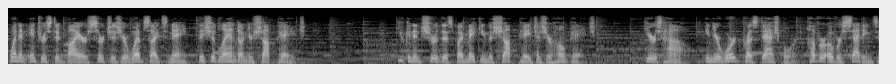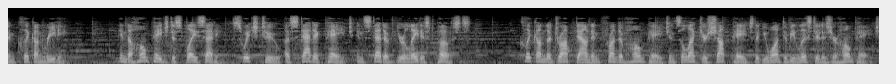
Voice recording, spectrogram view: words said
When an interested buyer searches your website's name, they should land on your shop page. You can ensure this by making the shop page as your homepage. Here's how. In your WordPress dashboard, hover over Settings and click on Reading. In the homepage display setting, switch to a static page instead of your latest posts. Click on the drop-down in front of homepage and select your shop page that you want to be listed as your homepage.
